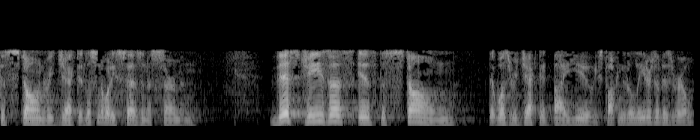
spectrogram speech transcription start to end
the stone rejected. Listen to what he says in a sermon. This Jesus is the stone that was rejected by you. He's talking to the leaders of Israel.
